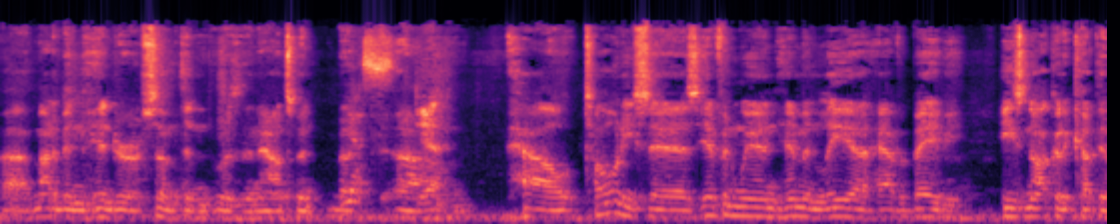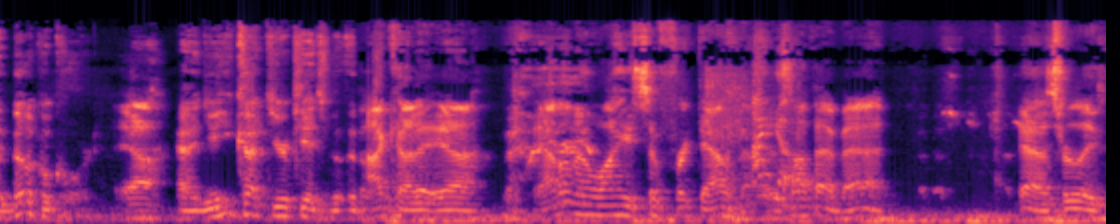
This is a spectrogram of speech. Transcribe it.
Uh, might have been Hinder or something was the announcement, but Yes. um, Yeah. how Tony says if and when him and Leah have a baby, he's not going to cut the umbilical cord. Yeah. And you, you cut your kids. With it. I cut it. Yeah. Yeah, I don't know why he's so freaked out about it. It's not that bad. Yeah, it's really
